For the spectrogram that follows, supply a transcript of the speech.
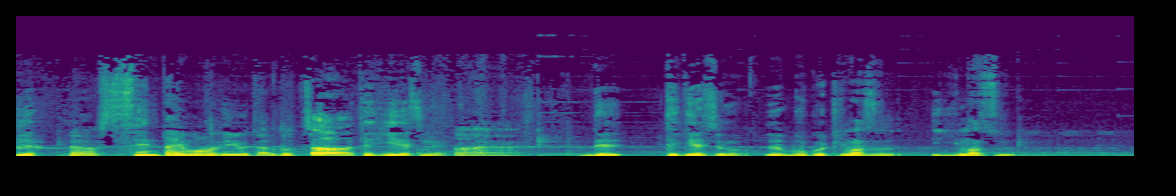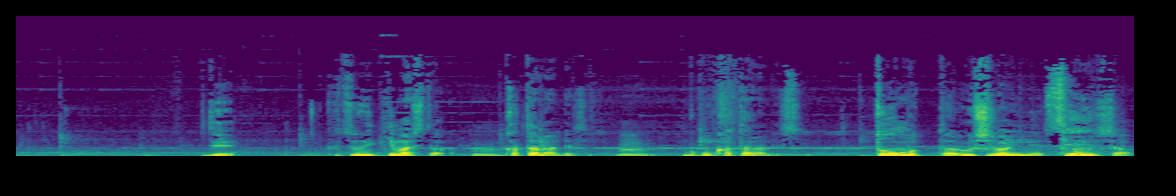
いやあの戦隊もので言うたらどっちらああ敵ですね。はいはい。はいで敵ですよ。で僕行きます。行きます。で普通に行きました、うん。刀です。うん。僕も刀です。と思ったら後ろにね戦車引っ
